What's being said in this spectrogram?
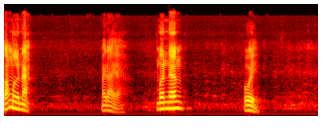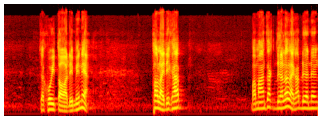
สองหมื่นนะไม่ได้อะหมื่นหนึ่งอุ้ย จะคุยต่อดีไหมเนี่ย เท่าไหร่ดีครับ ประมาณสักเดือนแล้วไหร่ครับ เดือนหนึ่ง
